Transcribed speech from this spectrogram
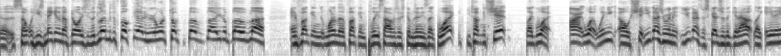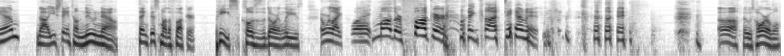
uh, so he's making enough noise. He's like let me the fuck out of here. I want to talk to blah blah blah you know blah blah blah. And fucking one of the fucking police officers comes in. He's like what? You talking shit? Like what? All right what? When you oh shit you guys are gonna you guys are scheduled to get out like 8 a.m nah you stay until noon now. Thank this motherfucker. Peace. Closes the door and leaves. And we're like What? motherfucker. Like god damn it. Oh it was horrible.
